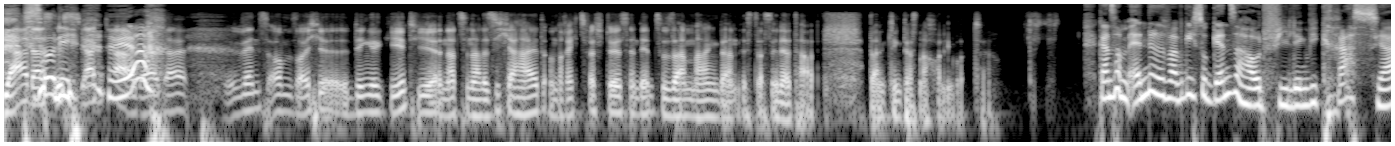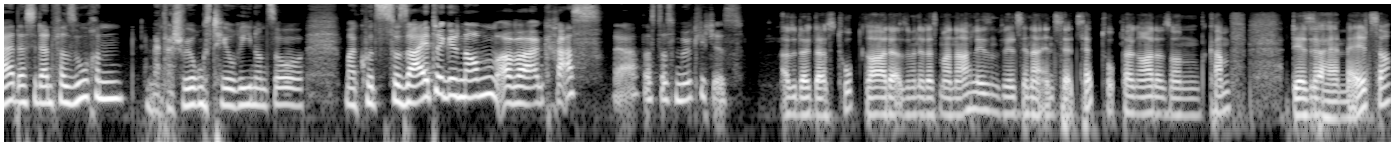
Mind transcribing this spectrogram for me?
ja, das so ist ja klar. Ja. Wenn es um solche Dinge geht, wie nationale Sicherheit und Rechtsverstöße in dem Zusammenhang, dann ist das in der Tat, dann klingt das nach Hollywood. Ganz am Ende, das war wirklich so Gänsehaut-Feeling, wie krass, ja, dass sie dann versuchen, Verschwörungstheorien und so mal kurz zur Seite genommen, aber krass, ja, dass das möglich ist also da, das tobt gerade, also wenn du das mal nachlesen willst, in der NZZ tobt da gerade so ein Kampf, der ist Herr Melzer,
